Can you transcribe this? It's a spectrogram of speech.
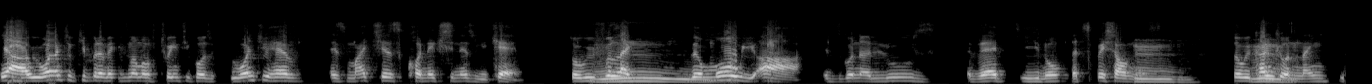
Yeah, we want to keep it a maximum of 20 because we want to have as much as connection as we can. So we feel mm. like the mm. more we are, it's gonna lose that, you know, that specialness. Mm. So we can't mm. on 19 now.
